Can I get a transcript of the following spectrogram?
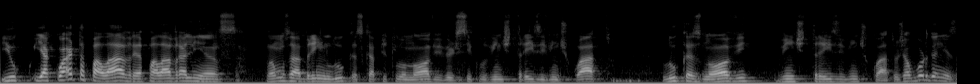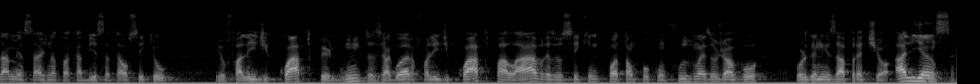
E, o, e, a quarta palavra é a palavra aliança. Vamos abrir em Lucas capítulo 9, versículo 23 e 24. Lucas 9, 23 e 24. Eu já vou organizar a mensagem na tua cabeça, tá? Eu sei que eu eu falei de quatro perguntas, agora falei de quatro palavras. Eu sei que pode estar um pouco confuso, mas eu já vou organizar para ti. Ó. Aliança.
